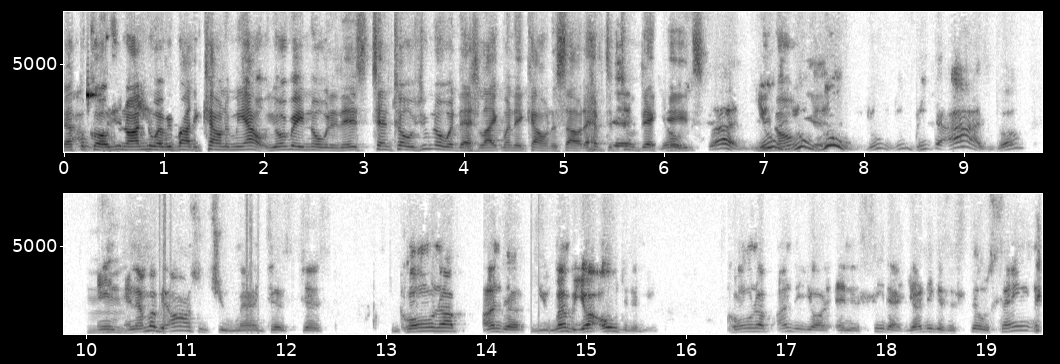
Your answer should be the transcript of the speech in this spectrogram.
That's because you know I knew everybody counted me out. You already know what it is. Ten toes, you know what that's like when they count us out after yeah. two decades. Yo, son, you you know? you, you you you beat the odds, bro. Mm-hmm. And, and I'm gonna be honest with you, man. Just just growing up under you. Remember, you're older than me growing up under y'all and to see that y'all niggas is still sane, you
